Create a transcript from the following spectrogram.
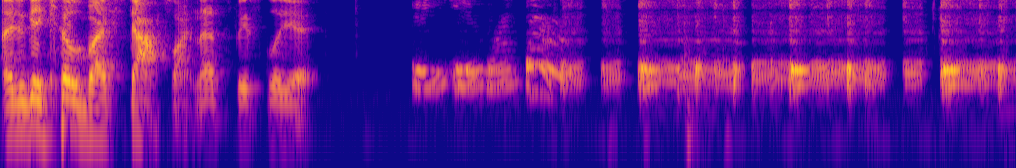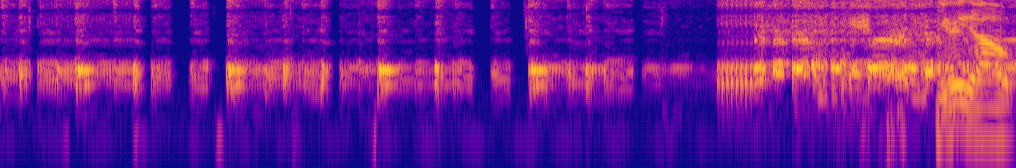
I just get killed by a stop sign. That's basically it. Here we go.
